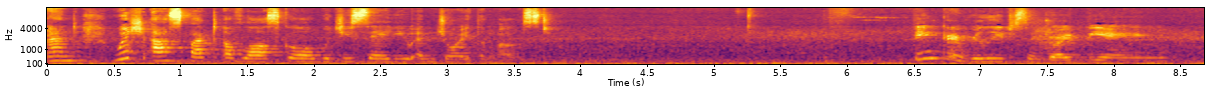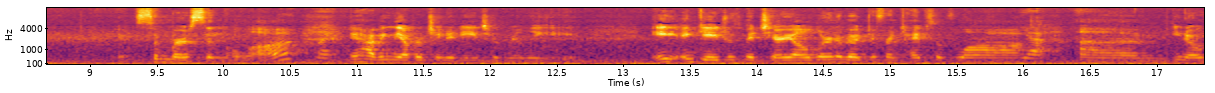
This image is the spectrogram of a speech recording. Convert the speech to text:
And which aspect of law school would you say you enjoyed the most? I think I really just enjoyed being you know, submersed in the law, Right. you know, having the opportunity to really engage with material, learn about different types of law. Yeah. Um, you know,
